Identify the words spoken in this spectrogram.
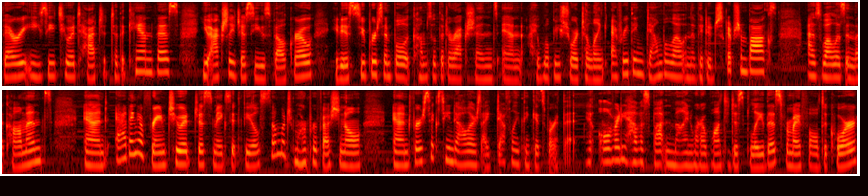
very easy to attach it to the canvas. You actually just use Velcro. It is super simple. It comes with the directions, and I will be sure to link everything down below in the video description box as well as in the comments. And adding a frame to it just makes it feel so much more professional. And for $16, I definitely think it's worth it. I already have a spot in mind where I want to display this for my fall decor,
